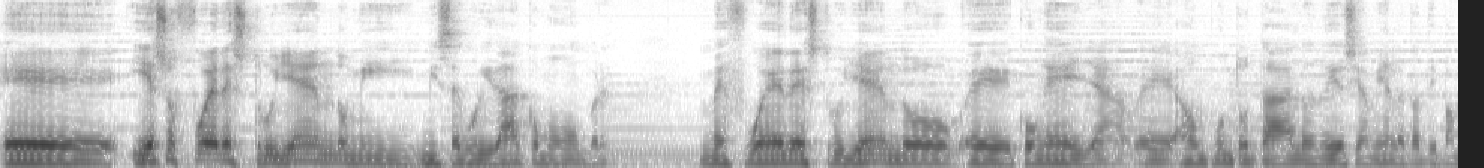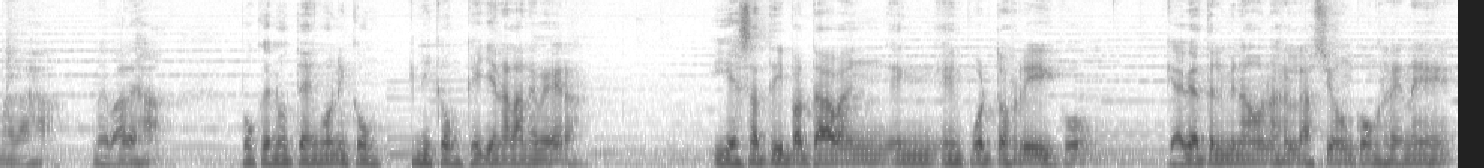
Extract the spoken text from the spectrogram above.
Eh, y eso fue destruyendo mi, mi seguridad como hombre. Me fue destruyendo eh, con ella eh, a un punto tal donde yo decía, mierda, esta tipa me va a dejar, me va a dejar, porque no tengo ni con, ni con qué llenar la nevera. Y esa tipa estaba en, en- Puerto Rico, que había terminado una relación con René,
